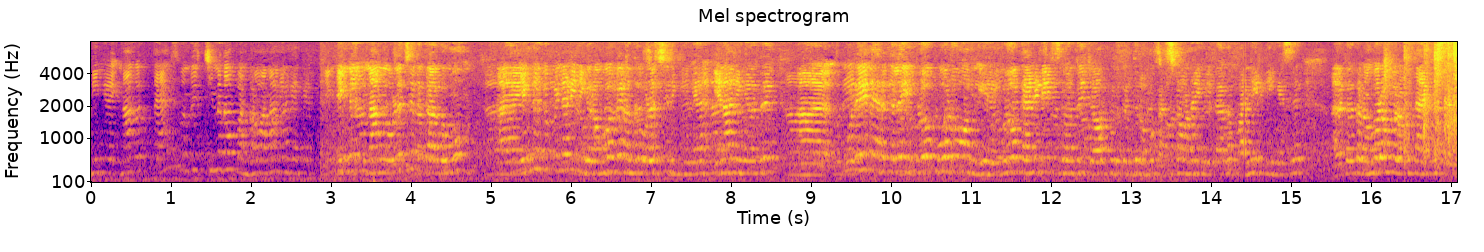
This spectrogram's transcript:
நீங்க நாங்க தேங்க்ஸ் வந்து சின்னதா பண்றோம். ஆனா நீங்க எங்களுக்கு நாங்க உழைச்சதுக்காகவும் எங்களுக்கு பின்னாடி நீங்க ரொம்பவே வந்து உழைச்சிருக்கீங்க. ஏன்னா நீங்க வந்து ஒரே நேரத்துல இவ்வளோ போடுவோம் இவ்வளோ கேண்டிடேட்ஸ் வந்து ஜாப் கொடுக்கறது ரொம்ப கஷ்டம். ஆனா எங்களுக்காக பண்ணிருக்கீங்க சார் அதுக்காக ரொம்ப ரொம்ப ரொம்ப தேங்க்யூ சார்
